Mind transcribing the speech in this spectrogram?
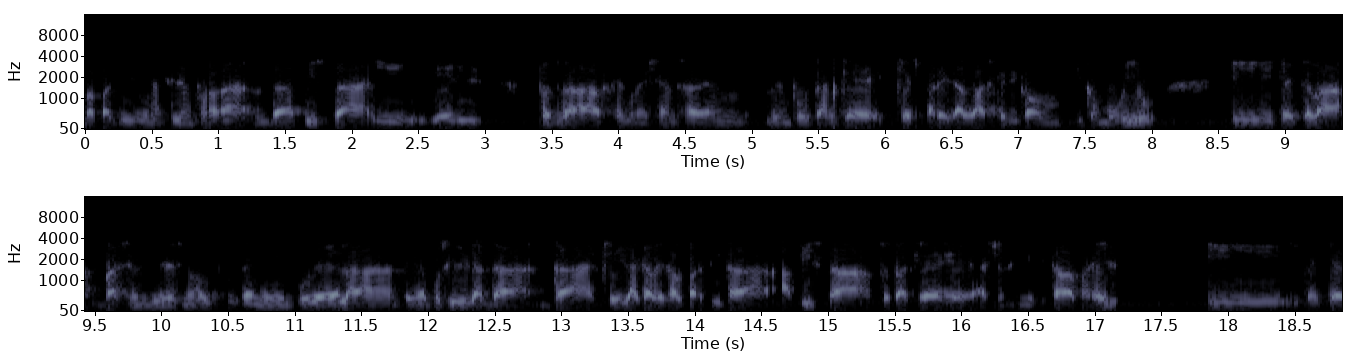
va patir un accident fora de, de pista i, i ell, tots els que coneixem sabem l'important que, que és per ell el bàsquet i com, i com ho viu i crec que va, va ser un gest no? tenir, poder la, tenir la possibilitat de, de que ell acabés el partit a, a pista amb tot el que això significava per ell i, i crec que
